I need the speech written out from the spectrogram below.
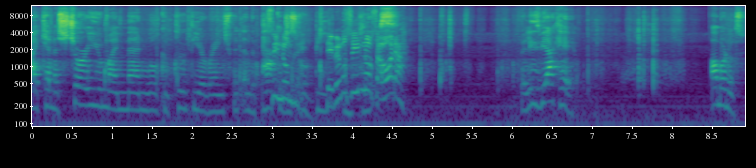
I can assure you my men will conclude the arrangement and the ¡Sin packages nombre! will be ¡Debemos in irnos place. ahora! ¡Feliz viaje! Vámonos.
